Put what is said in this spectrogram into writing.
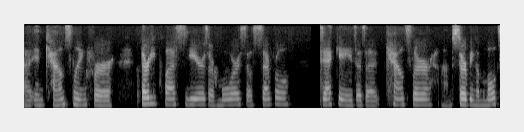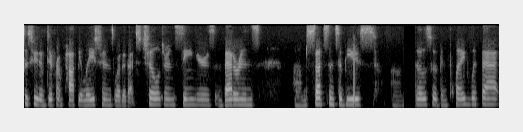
uh, in counseling for 30 plus years or more, so several decades as a counselor, um, serving a multitude of different populations, whether that's children, seniors, veterans, um, substance abuse, um, those who have been plagued with that.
